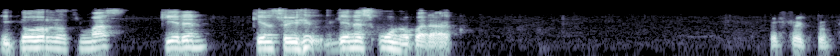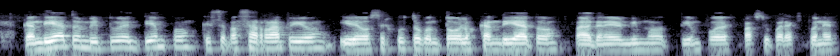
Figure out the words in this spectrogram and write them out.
y todos los más quieren, ¿quién soy quién es uno para Perfecto. Candidato, en virtud del tiempo, que se pasa rápido y debo ser justo con todos los candidatos para tener el mismo tiempo de espacio para exponer.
